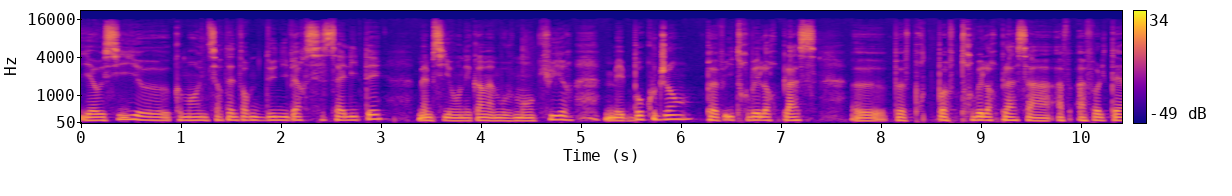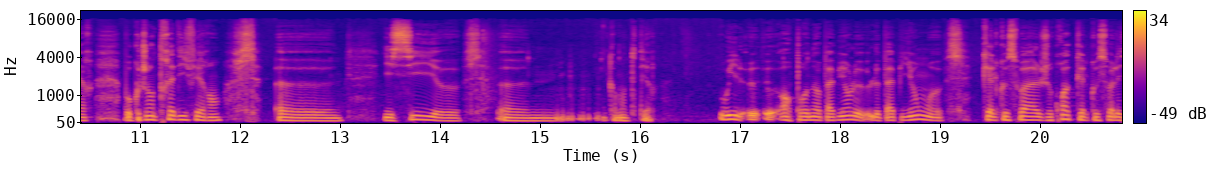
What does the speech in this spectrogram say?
il y a aussi euh, comment une certaine forme d'universalité, même si on est quand même un mouvement cuir, mais beaucoup de gens peuvent y trouver leur place, euh, peuvent, trouver leur place à, à, Voltaire. Beaucoup de gens très différents. Euh, ici, comment te dire oui, euh, euh, pour nos papillons, le, papillon, euh, quel que soit, je crois que quelle que soit la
